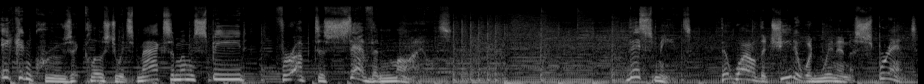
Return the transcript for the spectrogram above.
It can cruise at close to its maximum speed for up to seven miles. This means that while the cheetah would win in a sprint,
